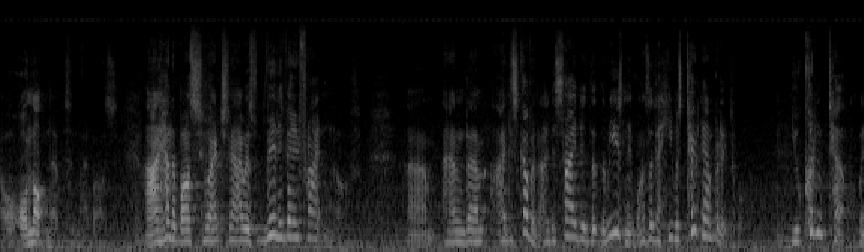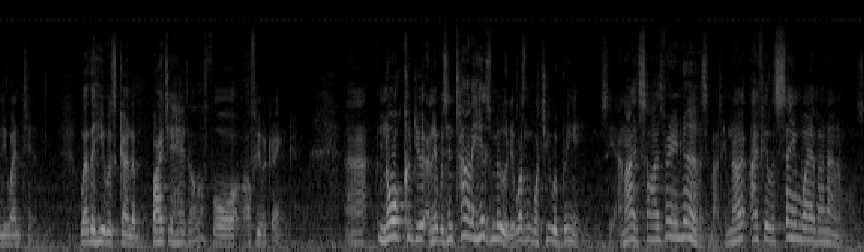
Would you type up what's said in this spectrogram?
or, or not nervous of. I had a boss who actually I was really very frightened of. Um, and um, I discovered, I decided that the reason it was that he was totally unpredictable. You couldn't tell when he went in whether he was going to bite your head off or offer you a drink. Uh, nor could you, and it was entirely his mood, it wasn't what you were bringing, you see. And I, so I was very nervous about him. Now, I feel the same way about animals.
